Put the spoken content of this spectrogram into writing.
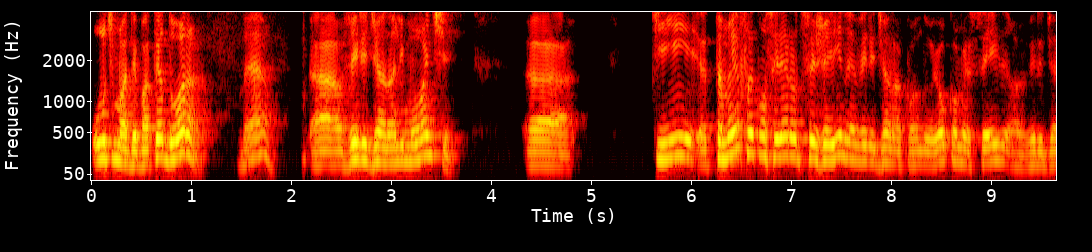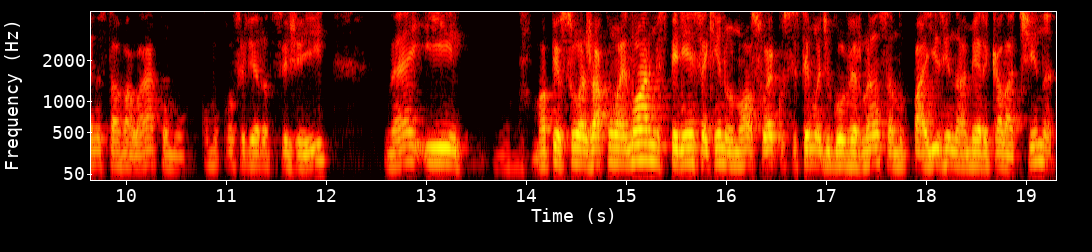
última debatedora, né, a Veridiana Limonte, uh, que também foi conselheira do CGI, né, Veridiana? Quando eu comecei, a Veridiana estava lá como, como conselheira do CGI, né? E uma pessoa já com enorme experiência aqui no nosso ecossistema de governança no país e na América Latina,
